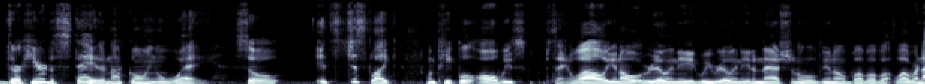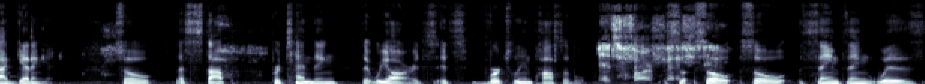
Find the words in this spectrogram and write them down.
they're here to stay, they're not going away. So it's just like when people always say, well, you know what we really need? We really need a national, you know, blah, blah, blah. Well, we're not getting it. So let's stop pretending that we are. It's it's virtually impossible. It's far fetched. So, so so same thing with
